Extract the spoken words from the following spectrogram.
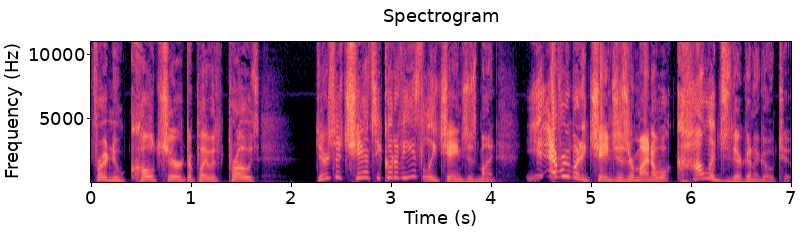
for a new culture to play with pros. There's a chance he could have easily changed his mind. Everybody changes their mind on what college they're going to go to.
